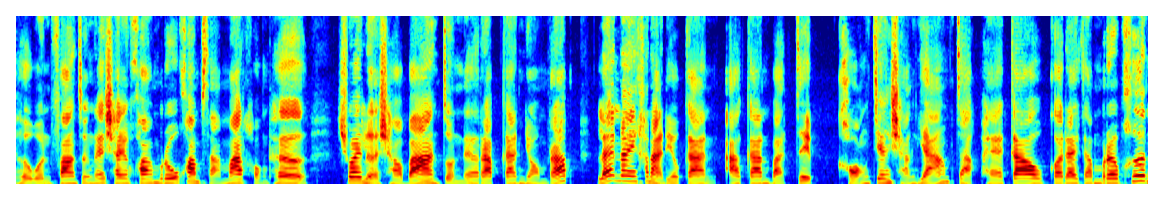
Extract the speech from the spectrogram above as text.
เฮอวนฟางจึงได้ใช้ความรู้ความสามารถของเธอ ช่วยเหลือชาวบ้านจนได้รับการยอมรับ และในขณะเดียวกัน อาการบาดเจ็บของเจียงฉางหยางจากแพ้เก้าก็ได้กำเริบขึ้น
